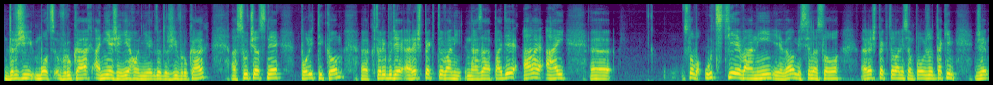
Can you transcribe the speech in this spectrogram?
drží moc v rukách a nie, že jeho niekto drží v rukách. A súčasne politikom, ktorý bude rešpektovaný na západe, ale aj slovo uctievaný je veľmi silné slovo, rešpektovaný som použil takým, že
